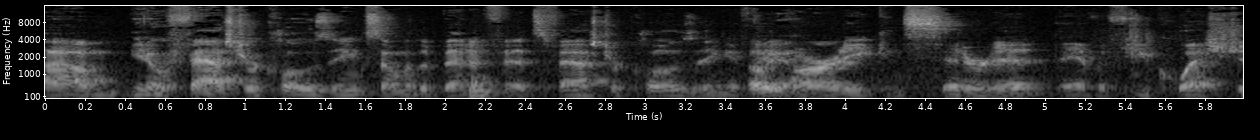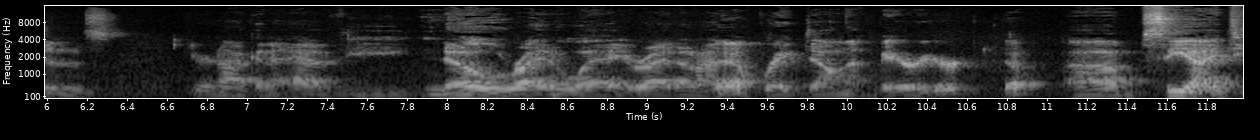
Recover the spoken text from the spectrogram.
Um, you know, faster closing. Some of the benefits: faster closing. If Oh, they've yeah. already considered it, they have a few questions. You're not going to have the no right away, right? I don't have Yeah. to break down that barrier. Yep. Um, CIT.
